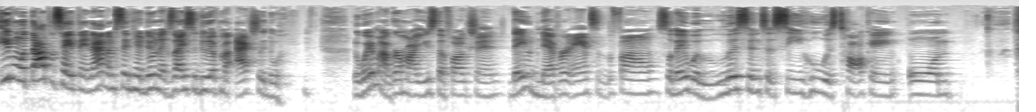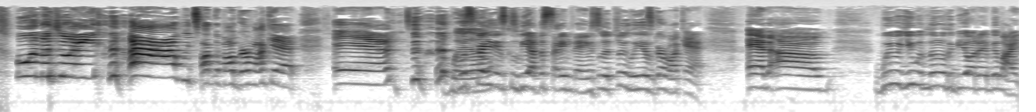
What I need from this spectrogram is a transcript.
even without the tape thing, now that I'm sitting here doing it, because I used to do that for my actually the, the way my grandma used to function, they would never answer the phone, so they would listen to see who was talking on on the joint. we talk about Grandma Cat, and what's crazy is because we have the same name, so it truly is Grandma Cat. And um, we would- you would literally be on there and be like,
